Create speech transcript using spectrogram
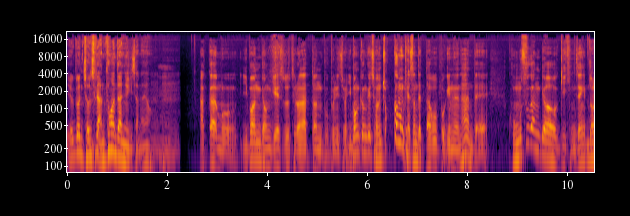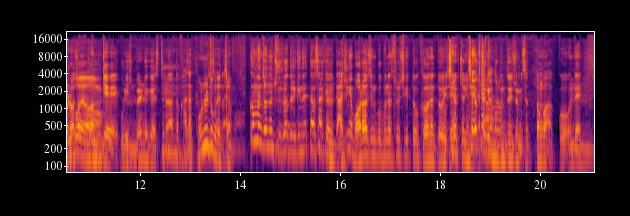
이건 전술이 안 통한다는 얘기잖아요. 음. 아까 뭐 이번 경기에서도 드러났던 부분이지만 이번 경기에 저는 조금은 개선됐다고 보기는 하는데 공수 간격이 굉장히 넓어요. 벌어졌던 게 우리 조별리그에서 드러났던 음. 가장 큰 오늘도 문제잖아요. 그랬죠. 뭐. 조금은 저는 줄어들긴 했다고 생각해요. 음. 나중에 멀어진 부분은 솔직히 또 그거는 또 어, 이제 체력적인 체력적인. 부분도 좀 있었던 것 같고 근데 음.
